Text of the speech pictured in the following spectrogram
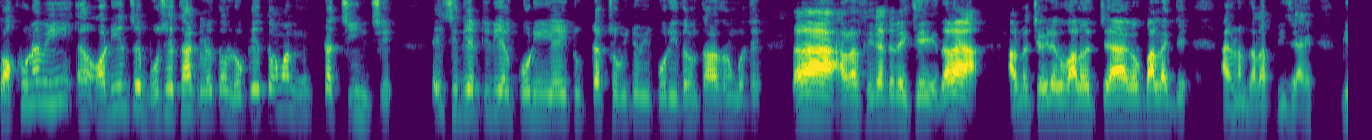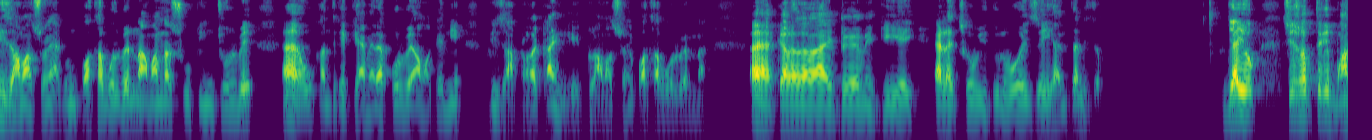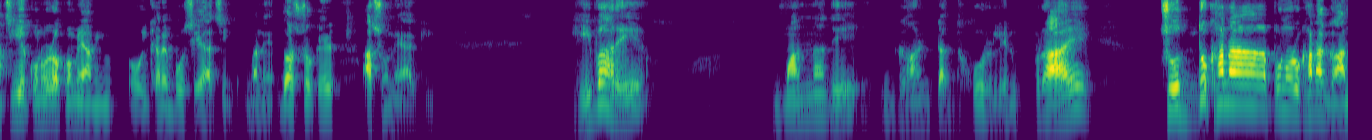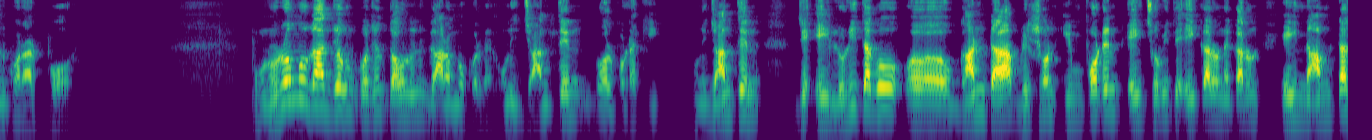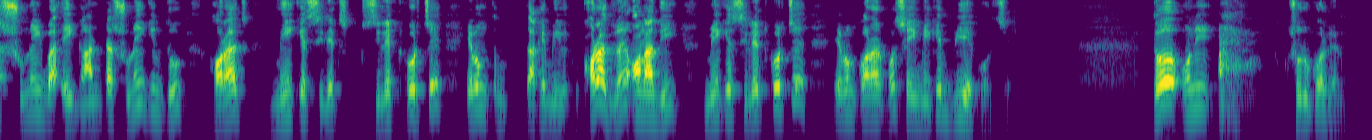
তখন আমি অডিয়েন্সে বসে থাকলে তো লোকে তো আমার মুখটা চিনছে। এই সিরিয়াল টিরিয়াল করি এই টুকটাক ছবি টবি করি তখন তারা তখন বলছে দাদা আপনার সিরিয়ালটা দেখছি দাদা আপনার ছবিটা খুব ভালো হচ্ছে হ্যাঁ, খুব ভালো লাগছে। আমি বললাম দাদা প্লিজ প্লিজ আমার সঙ্গে এখন কথা বলবেন না আমার না শুটিং চলবে হ্যাঁ ওখান থেকে ক্যামেরা করবে আমাকে নিয়ে প্লিজ আপনারা কাইন্ডলি একটু আমার সঙ্গে কথা বলবেন না। হ্যাঁ কেন দাদা একটুখানি কি এই একটা ছবি তুলবো এই সেই হ্যান ত্যান। যাই হোক সেসব থেকে বাঁচিয়ে কোনো রকমে আমি ওইখানে বসে আছি মানে দর্শকের আসনে আর কি। এবারে মান্না দে গানটা ধরলেন প্রায় চোদ্দখানা, পনেরোখানা গান করার পর। পনেরো গান যখন করছেন তখন উনি আরম্ভ করলেন। উনি জানতেন গল্পটা কি? উনি জানতেন যে এই ললিতাগো গানটা ভীষণ ইম্পর্টেন্ট এই ছবিতে এই কারণে। কারণ এই নামটা শুনেই বা এই গানটা শুনেই কিন্তু খরাজ মেয়েকে সিলেক্ট সিলেক্ট করছে এবং তাকে খরাজ নয়, অনাদি মেয়েকে সিলেক্ট করছে এবং করার পর সেই মেয়েকে বিয়ে করছে। তো উনি শুরু করলেন।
